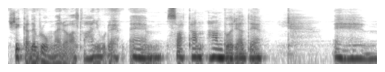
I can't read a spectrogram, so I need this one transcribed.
skickade blommor och allt vad han gjorde. Ehm, så att han, han började eh,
